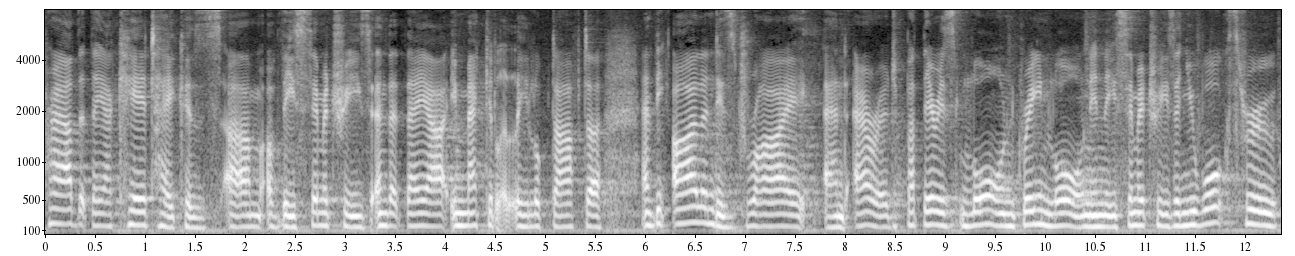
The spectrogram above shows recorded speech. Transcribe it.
proud that they are caretakers um, of these cemeteries and that they are immaculately looked after. And the island is dry and arid, but there is lawn, green lawn in these cemeteries. And you walk through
